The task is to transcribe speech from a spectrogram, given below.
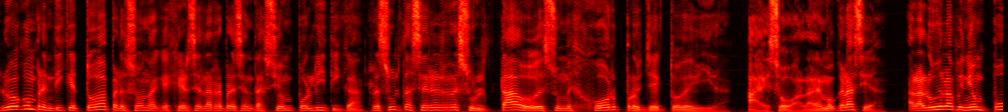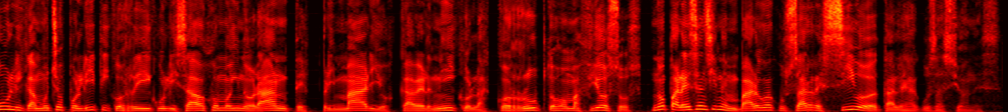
Luego comprendí que toda persona que ejerce la representación política resulta ser el resultado de su mejor proyecto de vida. A eso va la democracia. A la luz de la opinión pública, muchos políticos ridiculizados como ignorantes, primarios, cavernícolas, corruptos o mafiosos, no parecen sin embargo acusar recibo de tales acusaciones.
